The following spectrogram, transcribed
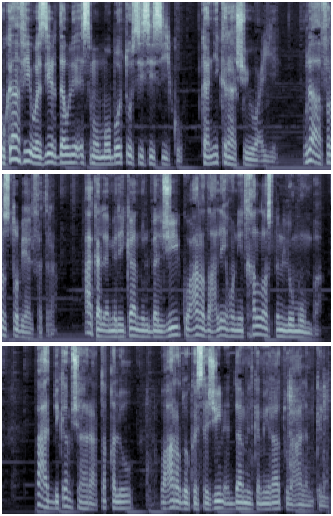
وكان في وزير دولة اسمه موبوتو سيسي سيكو كان يكره الشيوعية ولقى فرصته بهالفترة. حكى الأمريكان والبلجيك وعرض عليهم يتخلص من لومومبا. بعد بكم شهر اعتقلوا وعرضوا كسجين قدام الكاميرات والعالم كله.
